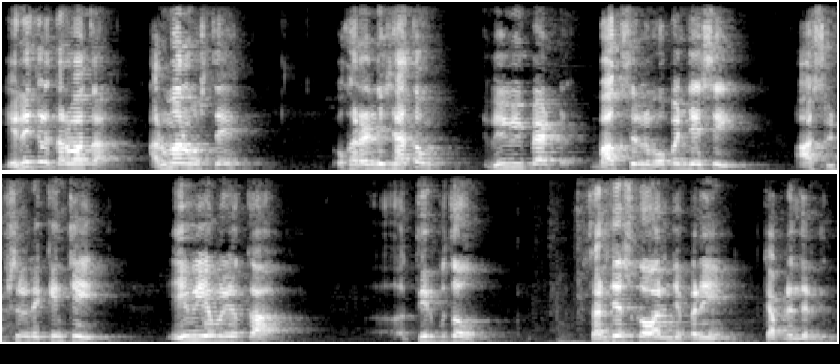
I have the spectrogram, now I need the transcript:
ఎన్నికల తర్వాత అనుమానం వస్తే ఒక రెండు శాతం వీవీప్యాట్ బాక్సులను ఓపెన్ చేసి ఆ స్లిప్స్ని లెక్కించి ఈవీఎం యొక్క తీర్పుతో సరి చేసుకోవాలని చెప్పని చెప్పడం జరిగింది.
